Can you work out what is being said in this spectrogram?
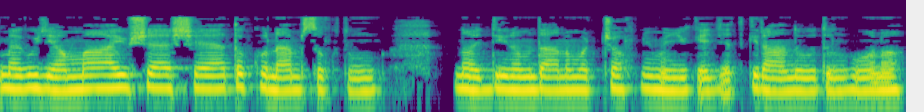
meg ugye a május elsőját, akkor nem szoktunk nagy dinomdánomat csapni, mondjuk egyet kirándultunk volna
